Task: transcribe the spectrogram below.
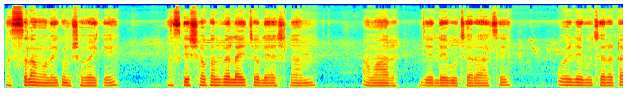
আসসালামু আলাইকুম সবাইকে। আজকে সকালবেলায় চলে আসলাম আমার যে লেবু চারা আছে, ওই লেবু চারাটা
